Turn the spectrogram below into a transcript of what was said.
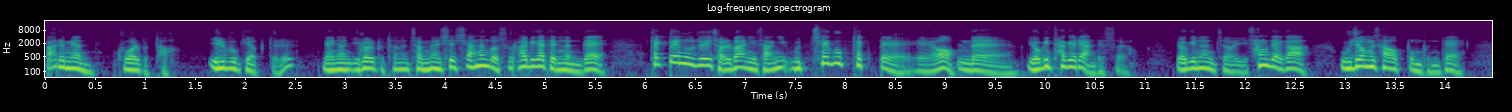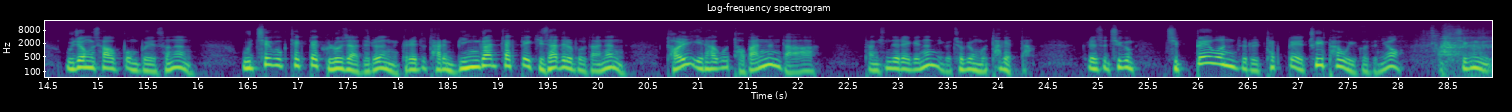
빠르면 9월부터 일부 기업들 내년 1월부터는 전면 실시하는 것으로 합의가 됐는데 택배 노조의 절반 이상이 우체국 택배예요. 네. 여긴 타결이 안 됐어요. 여기는 저희 상대가 우정사업본부인데 우정사업본부에서는 우체국 택배 근로자들은 그래도 다른 민간 택배 기사들보다는 덜 일하고 더 받는다. 당신들에게는 이거 적용 못 하겠다. 그래서 지금 집배원들을 택배에 투입하고 있거든요. 지금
